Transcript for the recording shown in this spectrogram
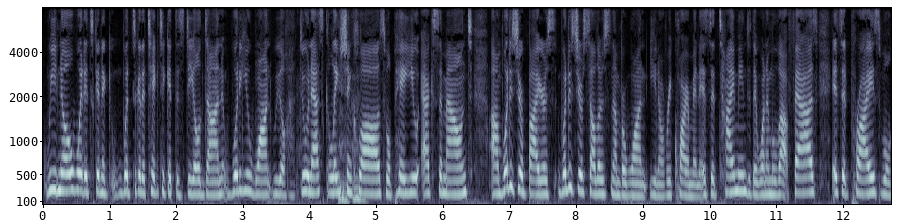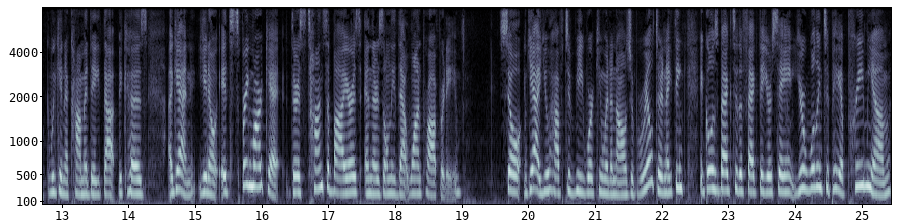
we know what it's gonna what's gonna take to get this deal done. What do you want? We'll do an escalation clause. We'll pay you X amount. Um, what is your buyer's? What is your seller's number one you know requirement? Is it timing? Do they want to move out fast? Is it price? Well, we can accommodate that because again, you know, it's spring market. There's tons of buyers and there's only that one property. So yeah, you have to be working with a knowledgeable realtor, and I think it goes back to the fact that you're saying you're willing to pay a premium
